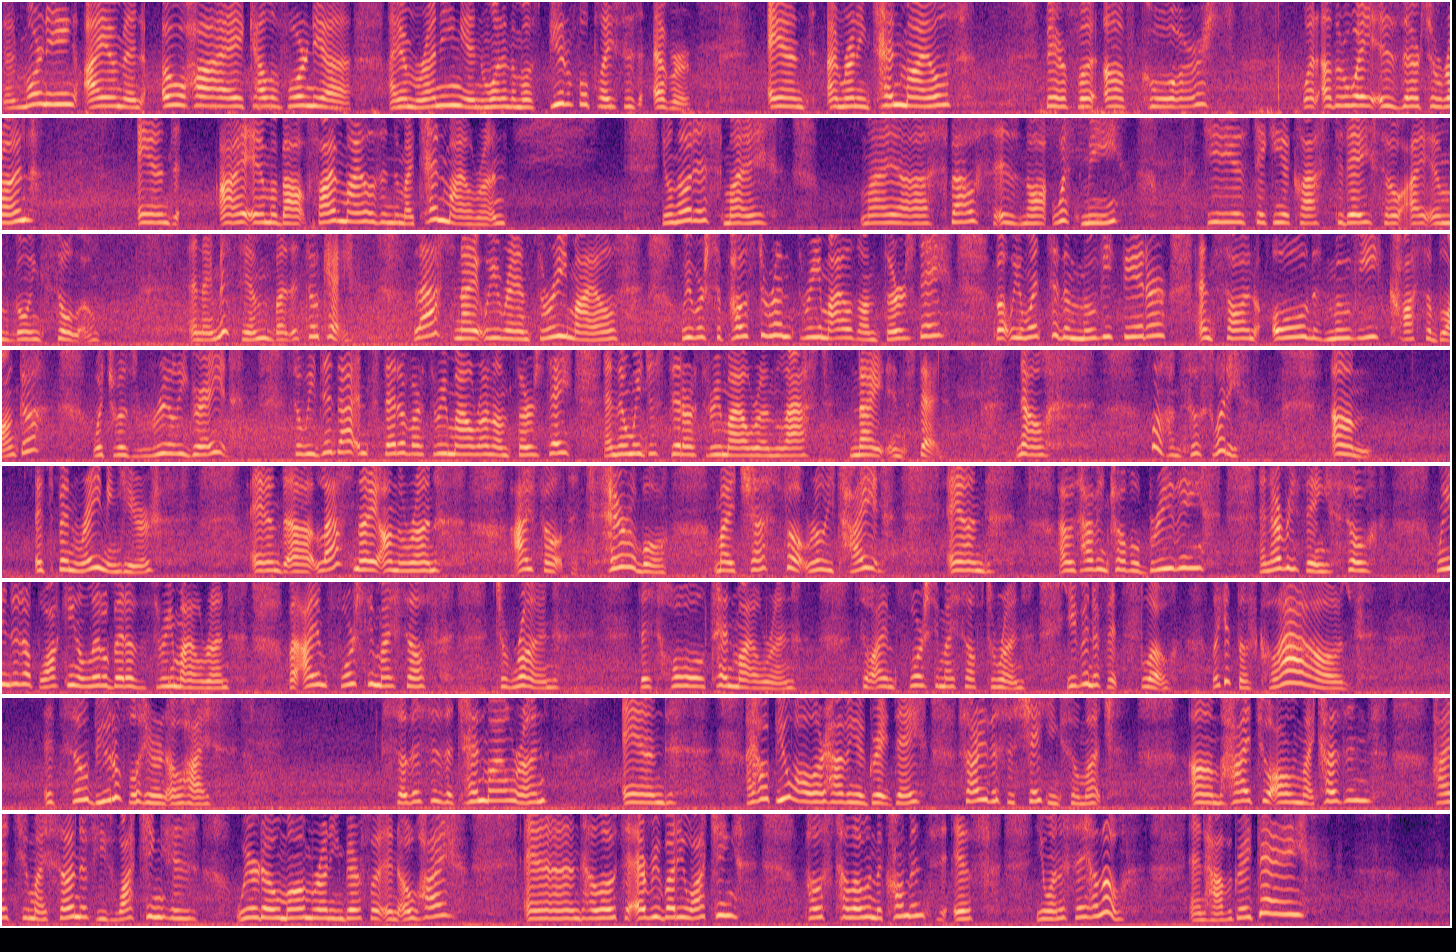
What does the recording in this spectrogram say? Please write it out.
Good morning. I am in Ojai, California. I am running in one of the most beautiful places ever. And I'm running 10 miles barefoot, of course. What other way is there to run? And I am about five miles into my 10 mile run. You'll notice my my uh, spouse is not with me. He is taking a class today, so I am going solo. And I miss him, but it's okay. Last night we ran three miles. We were supposed to run three miles on Thursday, but we went to the movie theater and saw an old movie, Casablanca, which was really great. So we did that instead of our three mile run on Thursday, and then we just did our three mile run last night instead. Now, oh, I'm so sweaty. Um, it's been raining here, and uh, last night on the run, I felt terrible. My chest felt really tight, and I was having trouble breathing and everything. So we ended up walking a little bit of the three mile run, but I am forcing myself to run this whole 10 mile run. So I am forcing myself to run, even if it's slow. Look at those clouds. It's so beautiful here in Ojai. So this is a 10 mile run and I hope you all are having a great day. Sorry this is shaking so much. Um, hi to all of my cousins. Hi to my son if he's watching his weirdo mom running barefoot in Ojai. And hello to everybody watching. Post hello in the comments if you want to say hello. And have a great day.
